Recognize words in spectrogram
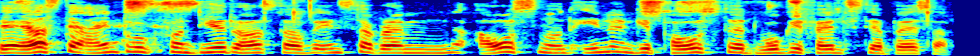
Der erste Eindruck von dir, du hast auf Instagram außen und innen gepostet, wo gefällt es dir besser?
